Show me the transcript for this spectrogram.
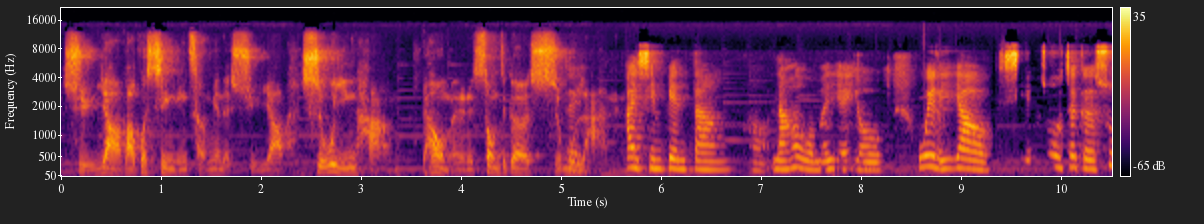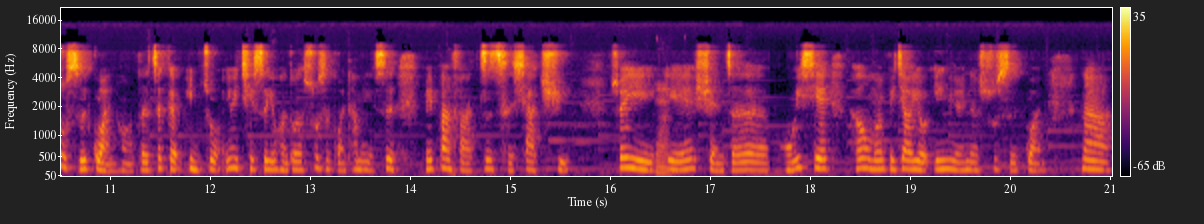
需要，包括心灵层面的需要。食物银行，然后我们送这个食物篮，爱心便当，好，然后我们也有为了要协助这个素食馆哈的这个运作，因为其实有很多的素食馆，他们也是没办法支持下去。所以也选择了某一些和我们比较有因缘的素食馆，那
